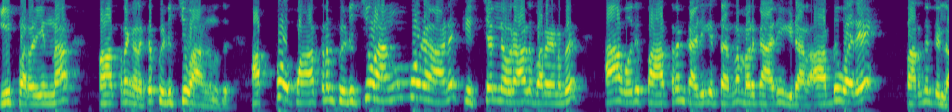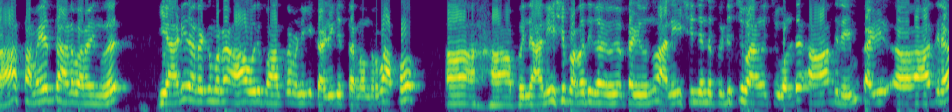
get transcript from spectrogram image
ഈ പറയുന്ന പാത്രങ്ങളൊക്കെ പിടിച്ചു വാങ്ങുന്നത്. അപ്പോ പാത്രം പിടിച്ചു വാങ്ങുമ്പോഴാണ് കിച്ചണിൽ ഒരാൾ പറയുന്നത് ആ ഒരു പാത്രം കഴുകി തരണം അവർക്ക് അരി ഇടാൻ. അതുവരെ പറഞ്ഞിട്ടില്ല. ആ സമയത്താണ് പറയുന്നത് ഈ അടി നടക്കുമ്പോൾ ആ ഒരു പാത്രം എനിക്ക് കഴുകി തരണം. എന്ന് പറയുമ്പോൾ അപ്പോ പിന്നെ അനീഷ് പകുതി കഴി- കഴിയുന്നു അനീഷിന്റെ നിന്ന് പിടിച്ചു വാങ്ങിച്ചുകൊണ്ട് ആദിലയും കഴി ആതില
